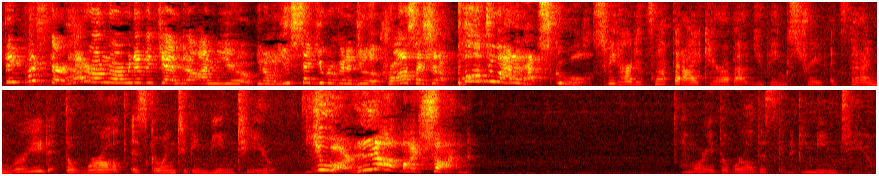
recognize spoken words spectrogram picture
They pushed their heteronormative agenda on you. You know, when you said you were gonna do lacrosse, I should have pulled you out of that school. Sweetheart, it's not that I care about you being straight. It's that I'm worried the world is going to be mean to you. You are not my son! I'm worried the world is going to be mean to you.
